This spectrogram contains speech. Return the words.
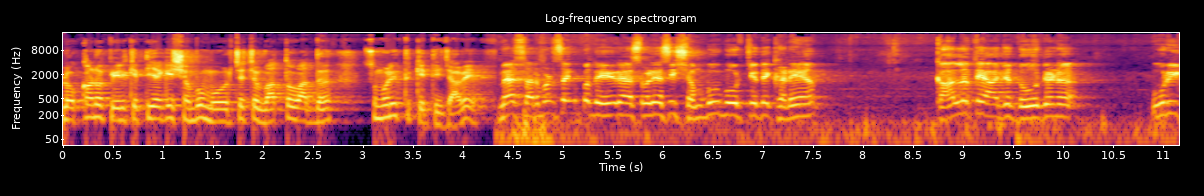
ਲੋਕਾਂ ਨੂੰ ਅਪੀਲ ਕੀਤੀ ਹੈ ਕਿ ਸ਼ੰਭੂ ਮੋਰਚੇ 'ਚ ਵੱਧ ਤੋਂ ਵੱਧ ਸਮੂਲਿਤ ਕੀਤੀ ਜਾਵੇ। ਮੈਂ ਸਰਵਣ ਸਿੰਘ ਪਧੇਰ ਇਸ ਵੇਲੇ ਅਸੀਂ ਸ਼ੰਭੂ ਮੋਰਚੇ ਤੇ ਖੜੇ ਆ ਕੱਲ ਤੇ ਅੱਜ ਦੋ ਦਿਨ ਪੂਰੀ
